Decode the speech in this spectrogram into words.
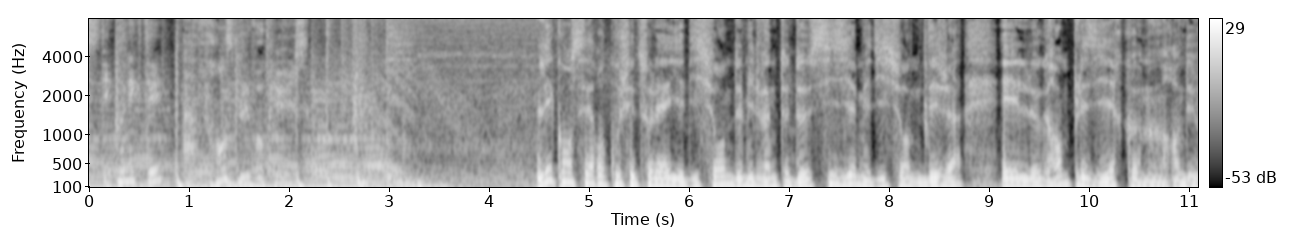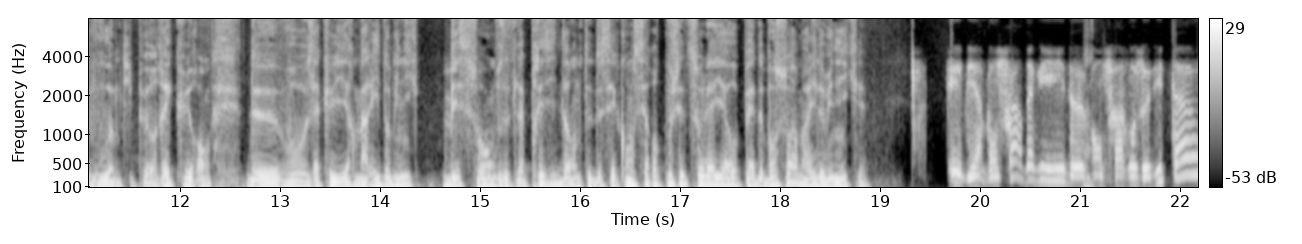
Restez connectés à France Bleu Vaucluse. Les concerts au coucher de soleil, édition 2022, sixième édition déjà, et le grand plaisir, comme un rendez-vous un petit peu récurrent, de vous accueillir Marie-Dominique Besson. Vous êtes la présidente de ces concerts au coucher de soleil à Oped. Bonsoir Marie-Dominique. Eh bien, bonsoir David, bonsoir aux auditeurs.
